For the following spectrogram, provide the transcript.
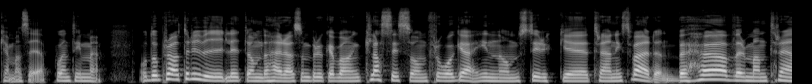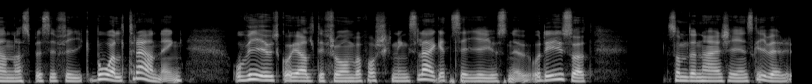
kan man säga, på en timme. Och då pratade vi lite om det här eh, som brukar vara en klassisk sån fråga inom styrketräningsvärlden. Behöver man träna specifik bålträning? Och vi utgår ju alltid från vad forskningsläget säger just nu. Och det är ju så att, som den här tjejen skriver,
